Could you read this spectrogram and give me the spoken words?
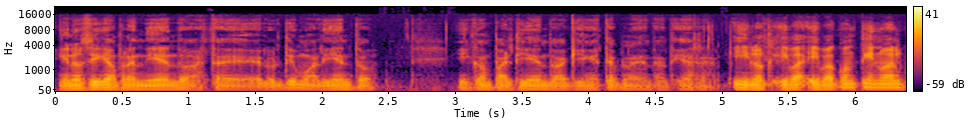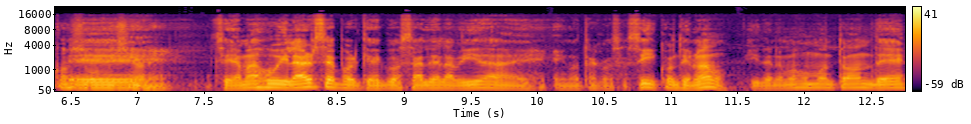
Y uno sigue aprendiendo hasta el último aliento y compartiendo aquí en este planeta Tierra. Y, lo, iba, iba a continuar con sus eh, misiones. Se llama jubilarse porque es gozar de la vida en otra cosa. Sí, continuamos. Y tenemos un montón de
